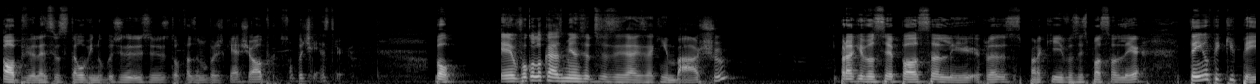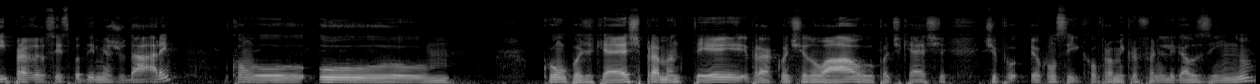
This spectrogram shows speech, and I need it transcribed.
Óbvio, né? Se você tá ouvindo, se eu estou fazendo podcast, é óbvio que eu sou podcaster. Bom, eu vou colocar as minhas redes sociais aqui embaixo para que você possa ler, para que vocês possam ler. Tem o PicPay para vocês poderem me ajudarem com o, o com o podcast para manter, para continuar o podcast. Tipo, eu consegui comprar um microfone legalzinho,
